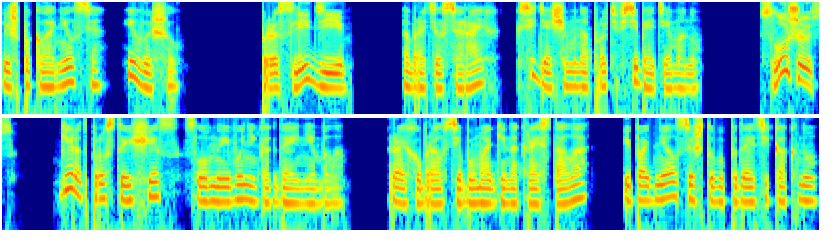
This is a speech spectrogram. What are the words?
лишь поклонился и вышел. «Проследи», — обратился Райх к сидящему напротив себя демону. «Слушаюсь!» Герат просто исчез, словно его никогда и не было. Райх убрал все бумаги на край стола и поднялся, чтобы подойти к окну.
